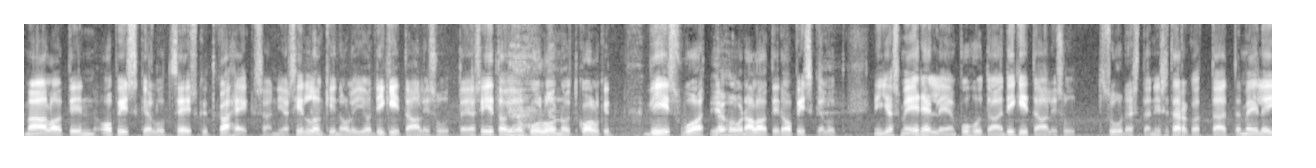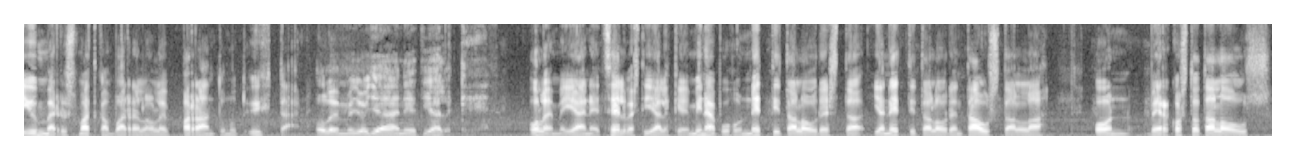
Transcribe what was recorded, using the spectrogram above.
Mä aloitin opiskelut 78 ja silloinkin oli jo digitaalisuutta ja siitä on jo kulunut 35 vuotta, kun aloitin opiskelut. Niin jos me edelleen puhutaan digitaalisuudesta, niin se tarkoittaa, että meillä ei ymmärrys matkan varrella ole parantunut yhtään. Olemme jo jääneet jälkeen. Olemme jääneet selvästi jälkeen. Minä puhun nettitaloudesta ja nettitalouden taustalla on verkostotalous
